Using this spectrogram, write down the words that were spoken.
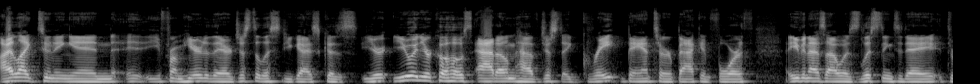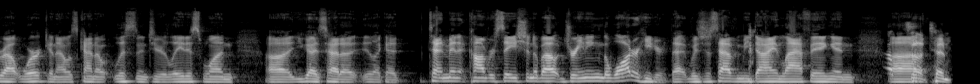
I like tuning in eh, from here to there just to listen to you guys because you you and your co-host Adam have just a great banter back and forth. Even as I was listening today throughout work, and I was kind of listening to your latest one, uh, you guys had a like a. 10 minute conversation about draining the water heater that was just having me dying laughing and It's uh, not 10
